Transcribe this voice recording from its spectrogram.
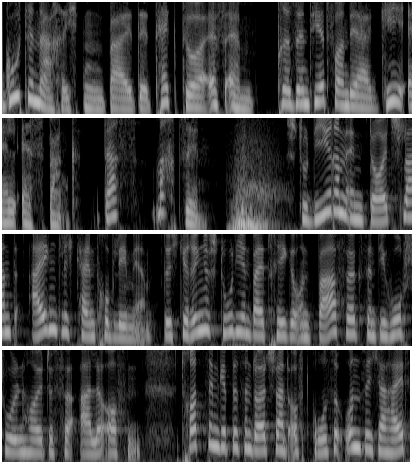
Gute Nachrichten bei Detektor FM. Präsentiert von der GLS Bank. Das macht Sinn. Studieren in Deutschland eigentlich kein Problem mehr. Durch geringe Studienbeiträge und BAföG sind die Hochschulen heute für alle offen. Trotzdem gibt es in Deutschland oft große Unsicherheit,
